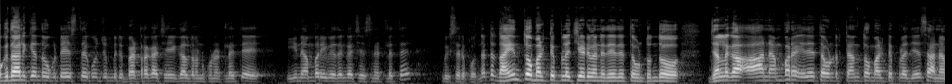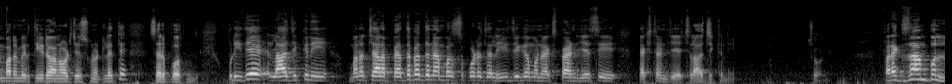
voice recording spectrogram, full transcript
ఒకదాని కింద ఒకటి వేస్తే కొంచెం మీరు బెటర్గా చేయగలరు అనుకున్నట్లయితే ఈ నెంబర్ ఈ విధంగా చేసినట్లయితే మీకు సరిపోతుంది. అంటే నైన్తో మల్టిప్లై చేయడం అనేది ఏదైతే ఉంటుందో జనరల్గా ఆ నెంబర్ ఏదైతే ఉంటుందో టెన్తో మల్టిప్లై చేసి ఆ నెంబర్ మీరు తీయడం అలవాటు చేసుకున్నట్లయితే సరిపోతుంది. ఇప్పుడు ఇదే లాజిక్ని మనం చాలా పెద్ద పెద్ద నెంబర్స్ కూడా చాలా ఈజీగా మనం ఎక్స్పాండ్ చేసి ఎక్స్టెండ్ చేయొచ్చు లాజిక్ని చూడండి. For example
